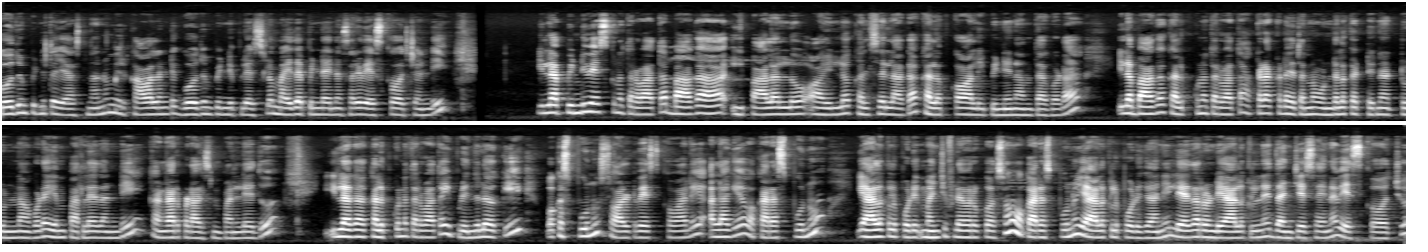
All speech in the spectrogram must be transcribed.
గోధుమ పిండితో చేస్తున్నాను. మీరు కావాలంటే గోధుమ పిండి ప్లేస్లో మైదా పిండి అయినా సరే వేసుకోవచ్చండి. ఇలా పిండి వేసుకున్న తర్వాత బాగా ఈ పాలల్లో ఆయిల్లో కలిసేలాగా కలుపుకోవాలి ఈ పిండిని అంతా కూడా. ఇలా బాగా కలుపుకున్న తర్వాత అక్కడక్కడ ఏదైనా ఉండలు కట్టినట్టున్నా కూడా ఏం పర్లేదండి. కంగారు పడాల్సిన పని లేదు. ఇలాగా కలుపుకున్న తర్వాత ఇప్పుడు ఇందులోకి ఒక స్పూను సాల్ట్ వేసుకోవాలి. అలాగే ఒక అర స్పూను యాలకుల పొడి మంచి ఫ్లేవర్ కోసం ఒక అర స్పూను యాలకుల పొడి కానీ లేదా రెండు యాలకులని దంచేసైనా వేసుకోవచ్చు.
